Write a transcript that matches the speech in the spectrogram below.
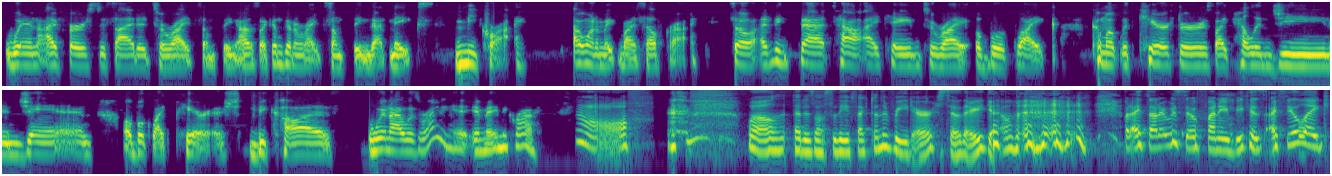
when I first decided to write something, I was like, I'm going to write something that makes me cry. I want to make myself cry. So I think that's how I came to write a book like come up with characters like Helen Jean and Jan, a book like Perish, because when I was writing it, it made me cry. Oh, well, that is also the effect on the reader. So there you go. but I thought it was so funny because I feel like,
